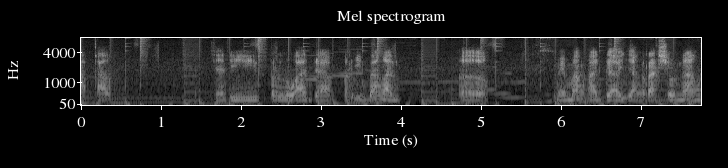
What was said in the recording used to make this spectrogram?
akal. jadi perlu ada perimbangan. Uh, memang ada yang rasional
